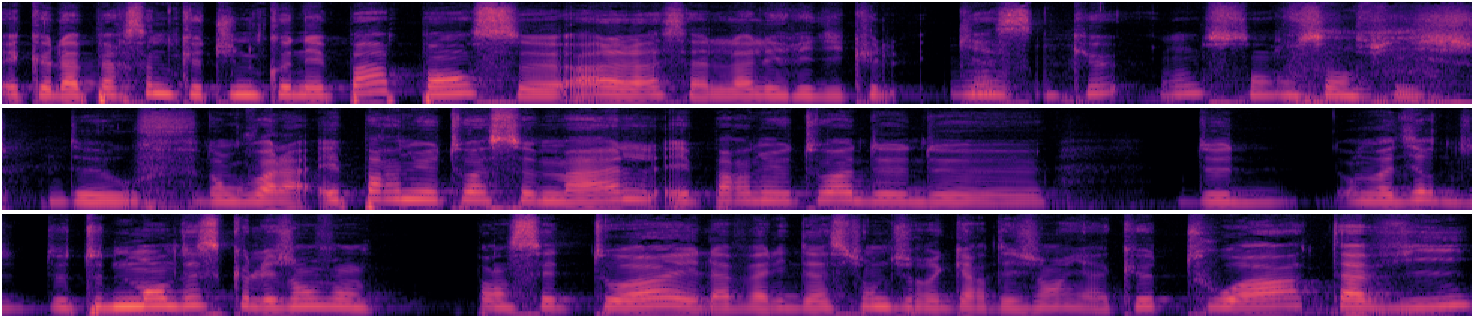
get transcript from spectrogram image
et que la personne que tu ne connais pas pense euh, Ah là là, celle-là, elle est ridicule. Qu'est-ce mm. que on s'en On s'en fiche, de ouf. Donc voilà, épargne-toi ce mal, épargne-toi de, de, de, on va dire, de, de, te demander ce que les gens vont penser de toi et la validation du regard des gens. Il y a que toi, ta vie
